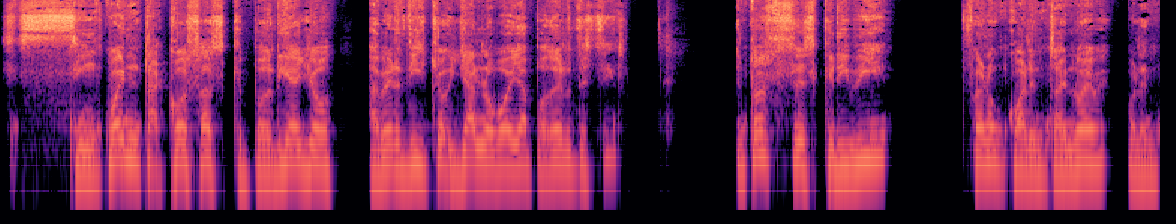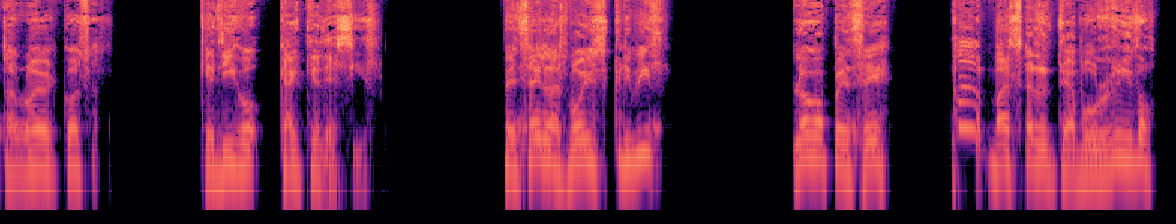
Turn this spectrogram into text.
50 cosas que podría yo haber dicho y ya no voy a poder decir. Entonces escribí, fueron 49, 49 cosas que digo que hay que decir. Pensé, las voy a escribir. Luego pensé, va a serte aburrido.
